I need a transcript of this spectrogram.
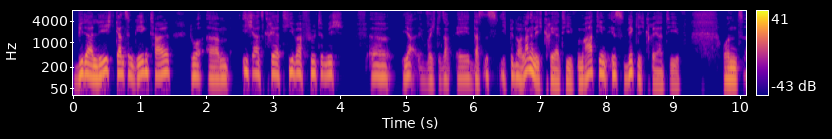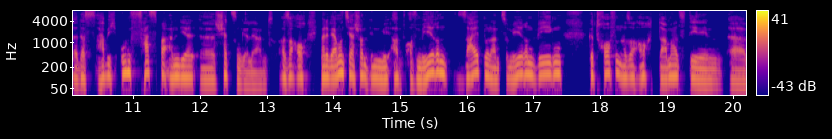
widerlegt. Ganz im Gegenteil. Du, ähm, ich als Kreativer fühlte mich äh, ja, wo ich gesagt, ey, das ist, ich bin noch lange nicht kreativ. Martin ist wirklich kreativ. Und äh, das habe ich unfassbar an dir äh, schätzen gelernt. Also auch, ich meine, wir haben uns ja schon in, auf, mehreren Seiten oder zu mehreren Wegen getroffen. Also auch damals den, äh,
